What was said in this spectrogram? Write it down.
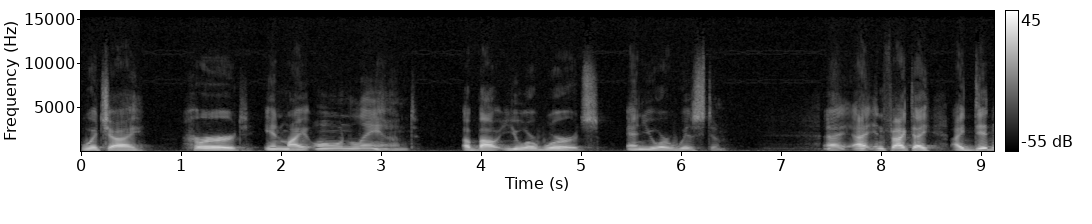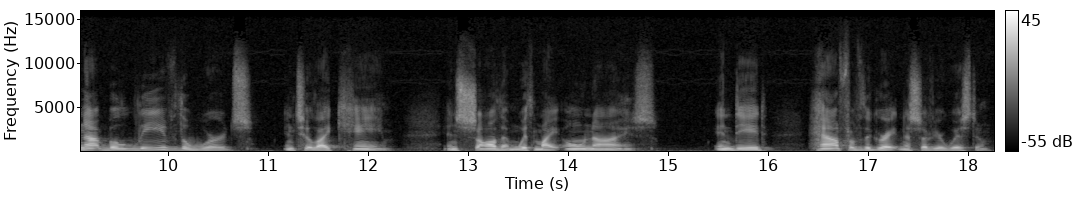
which I heard in my own land about your words and your wisdom. I, I, in fact, I, I did not believe the words until I came and saw them with my own eyes. Indeed, half of the greatness of your wisdom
